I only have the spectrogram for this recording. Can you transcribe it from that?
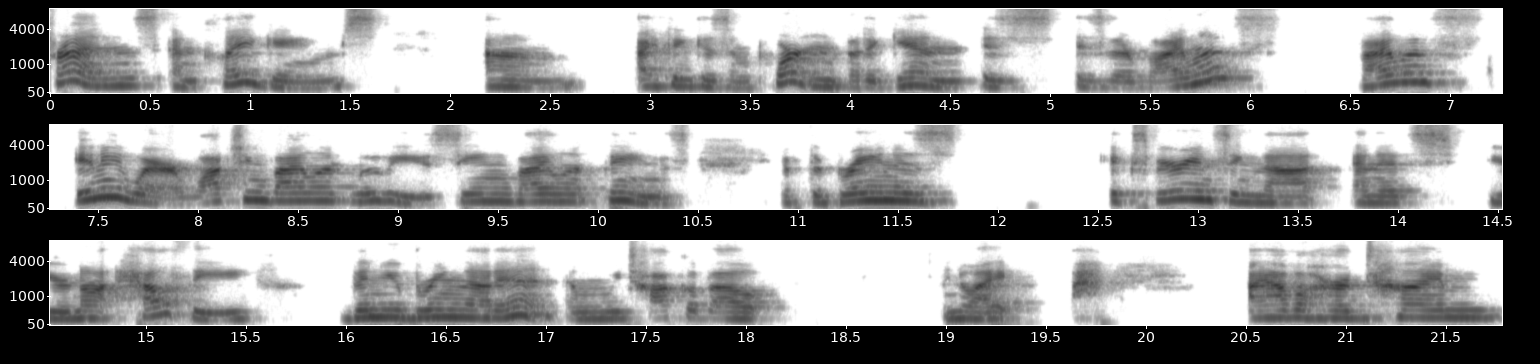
friends and play games, um, I think is important. But again, is is there violence? Violence anywhere, watching violent movies, seeing violent things. If the brain is experiencing that and it's you're not healthy, then you bring that in. And when we talk about, you know, I I have a hard time,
